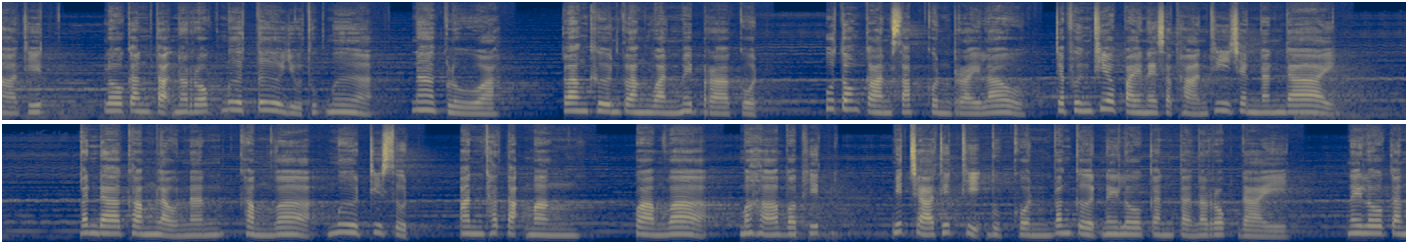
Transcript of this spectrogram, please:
อาทิตย์ โลกันตะนรกมืดตื้ออยู่ทุกเมื่อ น่ากลัว กลางคืนกลางวันไม่ปรากฏ ผู้ต้องการทรัพย์คนไรเล่า จะพึงเที่ยวไปในสถานที่เช่นนั้นได้ บรรดาคำเหล่านั้นคำว่า มืดที่สุด อันทตะมัง ความว่า มหาบพิษ มิจฉาทิฏฐิบุคคลบังเกิดในโลกันตนรกใด ในโลกัน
